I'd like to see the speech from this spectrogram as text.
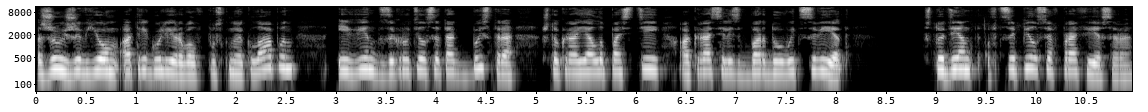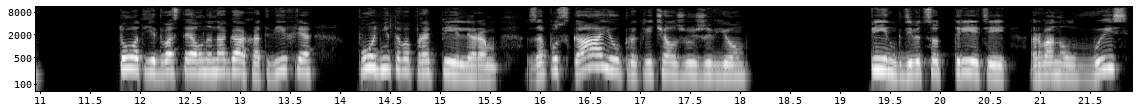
Жуй живьем отрегулировал впускной клапан, и винт закрутился так быстро, что края лопастей окрасились в бордовый цвет. Студент вцепился в профессора. Тот едва стоял на ногах от вихря, поднятого пропеллером. «Запускаю!» — прокричал Жуй живьем. Пинг 903 рванул ввысь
